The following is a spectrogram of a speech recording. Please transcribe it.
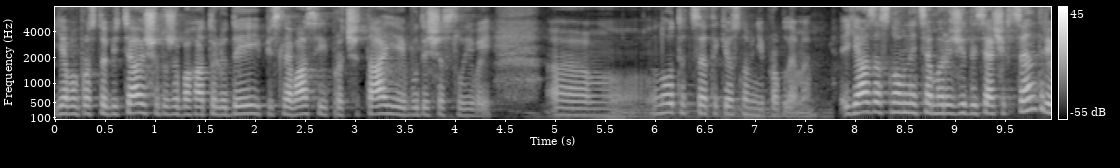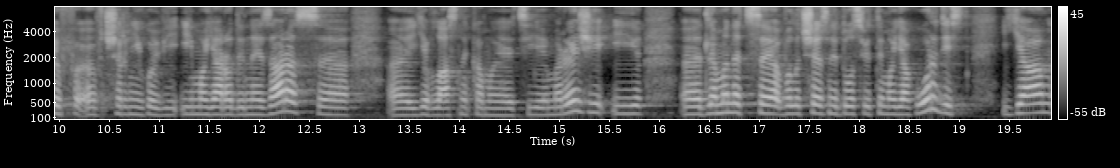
я вам просто обіцяю, що дуже багато людей після вас її прочитає і буде щасливий. Ем, ну, от це такі основні проблеми. Я засновниця мережі дитячих центрів е, в Чернігові, і моя родина і зараз е, е, є власниками цієї мережі. І для мене це величезний досвід і моя гордість. Я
